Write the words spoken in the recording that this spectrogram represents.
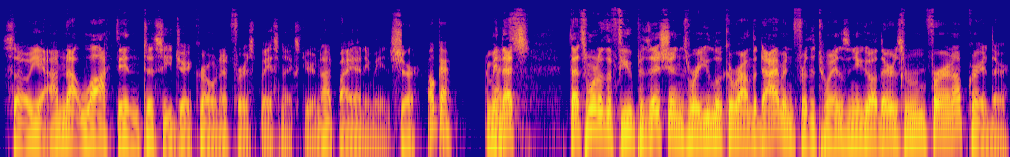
So yeah, I'm not locked into CJ Cron at first base next year, not by any means. Sure. Okay. I mean that's that's one of the few positions where you look around the diamond for the Twins and you go, "There's room for an upgrade there."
